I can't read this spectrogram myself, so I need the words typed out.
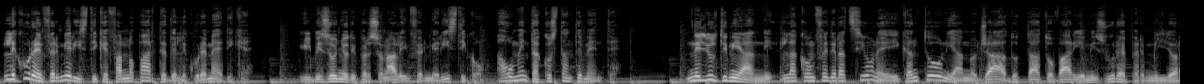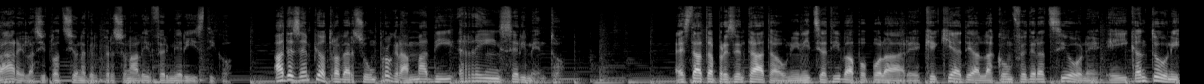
Le cure infermieristiche fanno parte delle cure mediche. Il bisogno di personale infermieristico aumenta costantemente. Negli ultimi anni la Confederazione e i cantoni hanno già adottato varie misure per migliorare la situazione del personale infermieristico, ad esempio attraverso un programma di reinserimento. È stata presentata un'iniziativa popolare che chiede alla Confederazione e i cantoni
